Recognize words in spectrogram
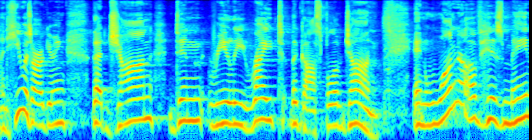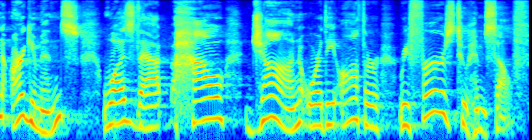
And he was arguing that John didn't really write the Gospel of John. And one of his main arguments was that how John or the author refers to himself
